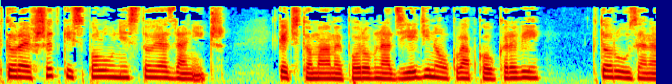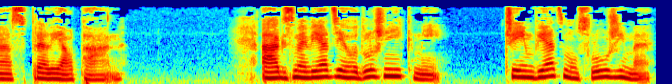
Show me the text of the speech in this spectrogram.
ktoré všetky spolu nestoja za nič, keď to máme porovnať s jedinou kvapkou krvi, ktorú za nás prelial pán. A ak sme viac jeho dlžníkmi, čím viac mu slúžime,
